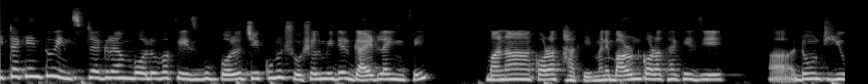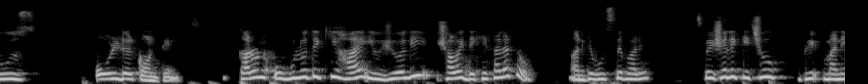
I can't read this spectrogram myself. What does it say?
এটা কিন্তু ইনস্টাগ্রাম বলো বা ফেসবুক বলো, যে কোনো সোশ্যাল মিডিয়ার গাইডলাইন্সেই মানা করা থাকে মানে বারণ করা থাকে যে ডোন্ট ইউজ ওল্ডার কন্টেন্ট কারণ ওগুলোতে কি হয় ইউজুয়ালি সবাই দেখে ফেলে তো, অনেকে বুঝতে পারে। স্পেশালি কিছু মানে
